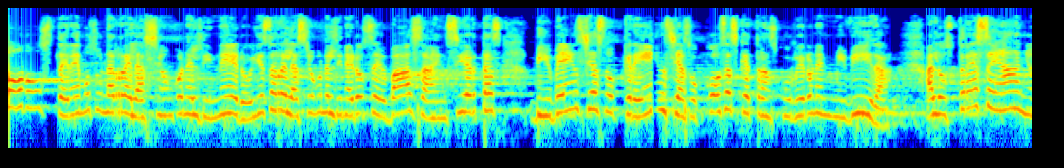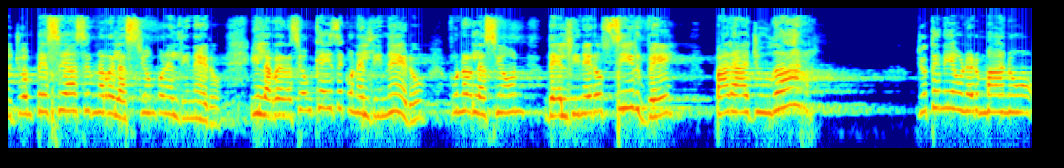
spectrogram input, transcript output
Todos tenemos una relación con el dinero y esa relación con el dinero se basa en ciertas vivencias o creencias o cosas que transcurrieron en mi vida. A los 13 años yo empecé a hacer una relación con el dinero y la relación que hice con el dinero fue una relación del dinero sirve para ayudar. Yo tenía un hermano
